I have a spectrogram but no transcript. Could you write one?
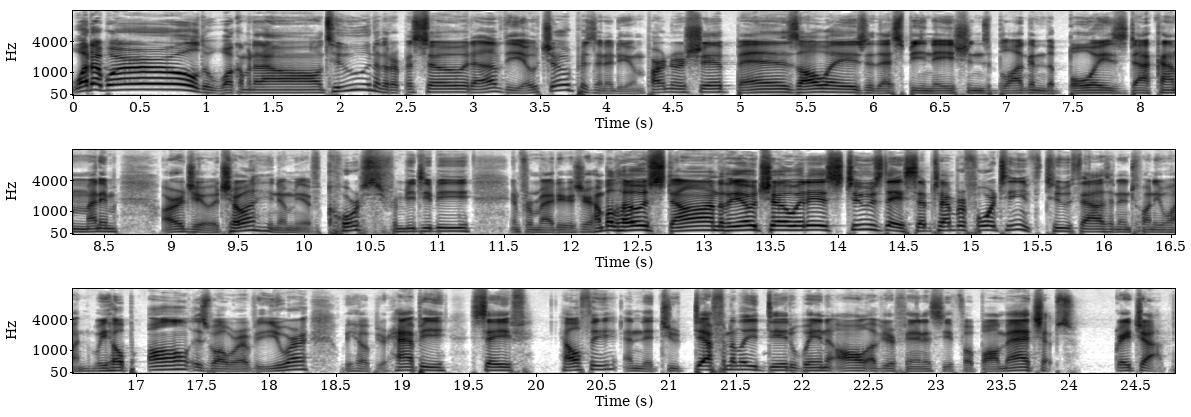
What up, world? Welcome now to another episode of The Ocho, presented to you in partnership, as always, with SB Nation's bloggingtheboys.com. My name is RJ Ochoa. You know me, of course, from BTB, and from right here as your humble host on The Ocho. It is Tuesday, September 14th, 2021. We hope all is well wherever you are. We hope you're happy, safe, healthy, and that you definitely did win all of your fantasy football matchups. Great job.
